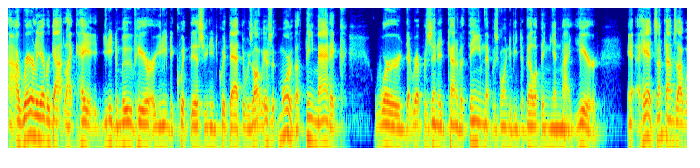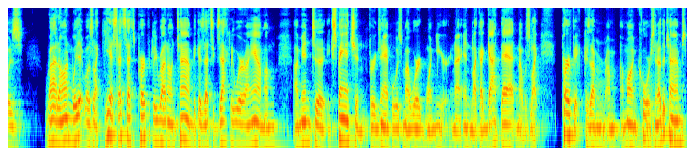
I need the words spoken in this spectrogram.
I rarely ever got like, hey, you need to move here or you need to quit this or you need to quit that. There was always, it was more of a thematic word that represented kind of a theme that was going to be developing in my year ahead. Sometimes I was right on with it. was like, yes, that's that's perfectly right on time because that's exactly where I am. I'm I'm into expansion, for example, was my word one year. And I and like I got that and I was like, perfect, because I'm I'm I'm on course. And other times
